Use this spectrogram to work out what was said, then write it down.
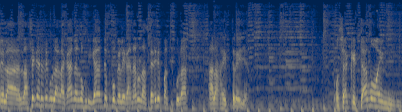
eh, la, la serie regular la ganan los gigantes porque le ganaron la serie particular a las estrellas. O sea que estamos en,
